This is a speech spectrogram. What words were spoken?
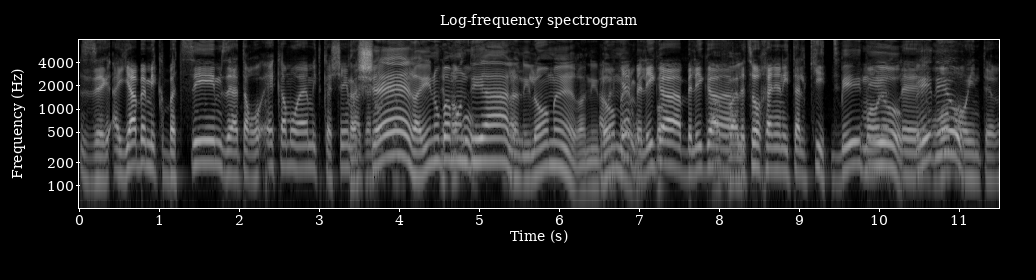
זה היה במקבצים, זה, אתה רואה כמה הוא היה מתקשה עם ההגנות. קשה, ראינו ברור, במונדיאל, אבל- אני לא אומר, אני לא אבל אומר. כן, בליגה, בליגה, אבל- לצורך העניין, איטלקית. כמו בדיוק, בדיוק. או אינטר.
